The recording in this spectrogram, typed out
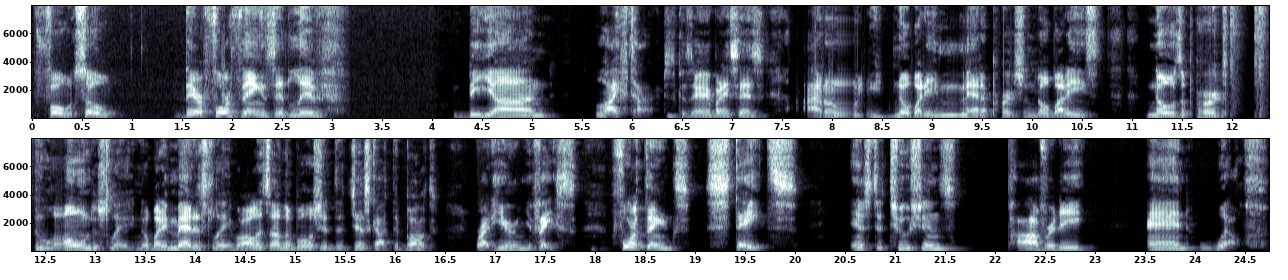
for so there are four things that live beyond lifetimes because everybody says I don't. Nobody met a person. Nobody's knows a person who owned a slave. Nobody met a slave. All this other bullshit that just got debunked right here in your face. Four things: states, institutions, poverty, and wealth.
